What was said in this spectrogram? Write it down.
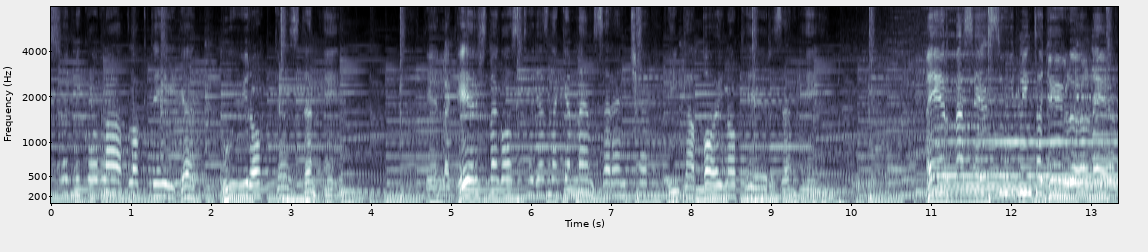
az, hogy mikor látlak téged, újra kezdeném? Kérlek, értsd meg azt, hogy ez nekem nem szerencse, inkább bajnak érzem én. Miért beszélsz úgy, mint a gyűlölnél,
